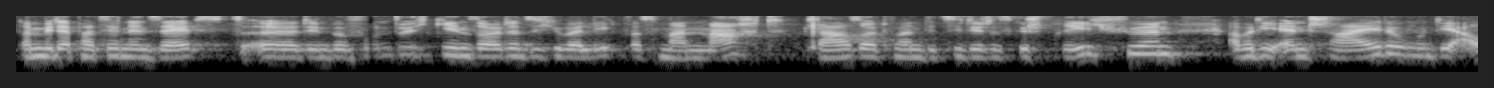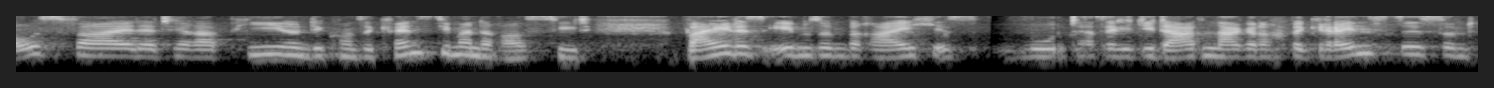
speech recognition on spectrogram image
dann mit der Patientin selbst äh, den Befund durchgehen sollte und sich überlegt, was man macht. Klar sollte man ein dezidiertes Gespräch führen, aber die Entscheidung und die Auswahl der Therapien und die Konsequenz, die man daraus zieht, weil das eben so ein Bereich ist, wo tatsächlich die Datenlage noch begrenzt ist und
